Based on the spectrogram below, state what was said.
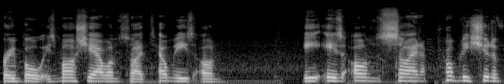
Through ball. Is Martial onside? Tell me he's on. He is onside. I probably should have...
